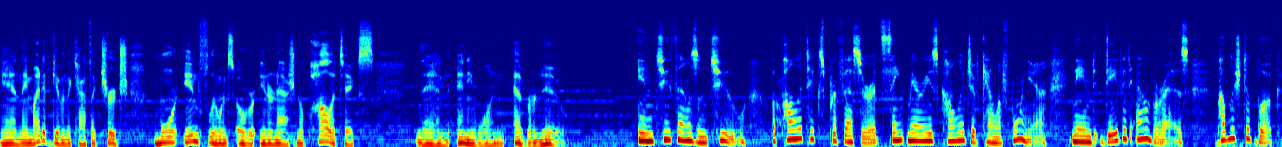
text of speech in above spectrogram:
and they might have given the Catholic Church more influence over international politics than anyone ever knew. In 2002, a politics professor at St. Mary's College of California named David Alvarez published a book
